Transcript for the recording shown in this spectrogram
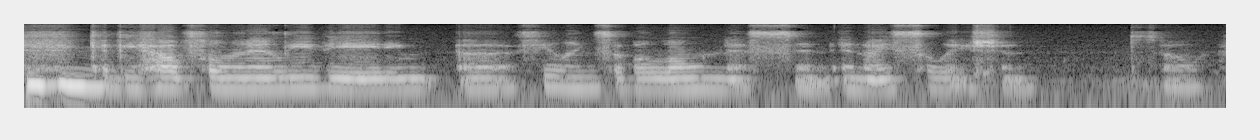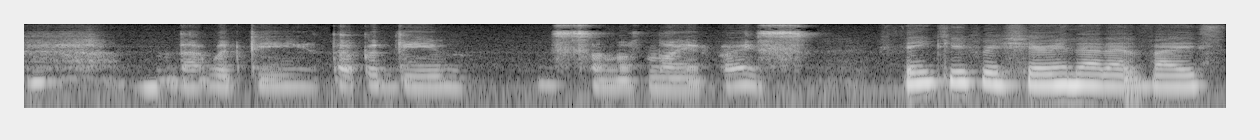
Mhm. can be helpful in alleviating uh, feelings of aloneness and, and isolation. So that would be that would be some of my advice. Thank you for sharing that advice.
